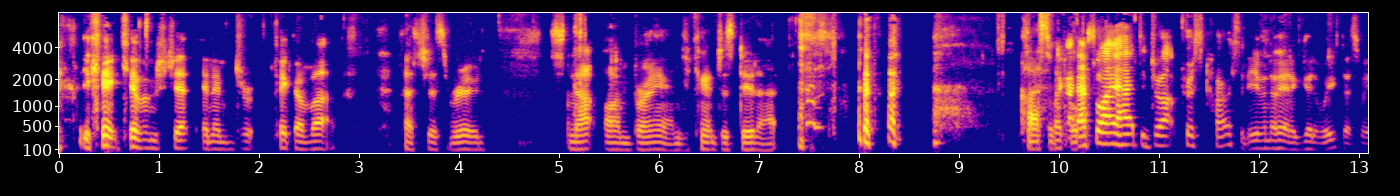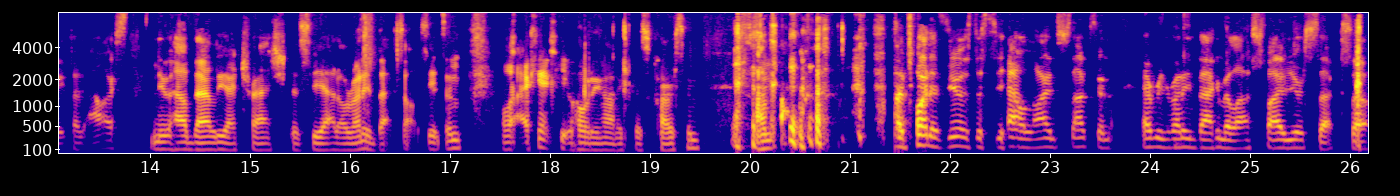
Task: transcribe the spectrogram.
you can't give him shit and then pick him up. That's just rude. It's not on brand. You can't just do that. Classic. Like that's why I had to drop Chris Carson, even though he had a good week this week. Because Alex knew how badly I trashed the Seattle running backs all season. Well, I can't keep holding on to Chris Carson. my point of view is the Seattle line sucks, and every running back in the last five years sucked. So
